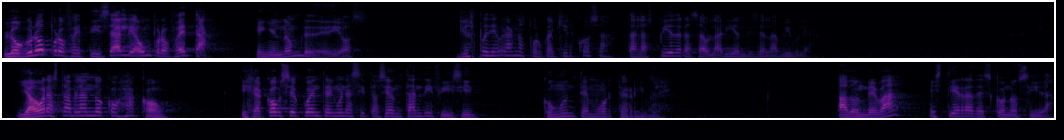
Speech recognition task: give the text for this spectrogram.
logró profetizarle a un profeta en el nombre de Dios, Dios puede hablarnos por cualquier cosa. Hasta las piedras hablarían, dice la Biblia. Y ahora está hablando con Jacob. Y Jacob se encuentra en una situación tan difícil, con un temor terrible. A donde va es tierra desconocida,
